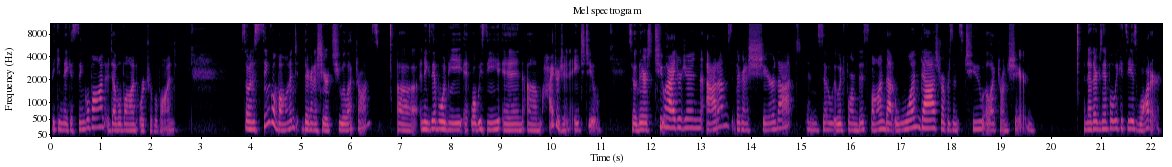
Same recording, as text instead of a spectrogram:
They can make a single bond, a double bond, or triple bond. So in a single bond, they're going to share two electrons. Uh, an example would be what we see in um, hydrogen, H2. So there's two hydrogen atoms. They're going to share that. And so it would form this bond. That one dash represents two electrons shared. Another example we could see is water.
